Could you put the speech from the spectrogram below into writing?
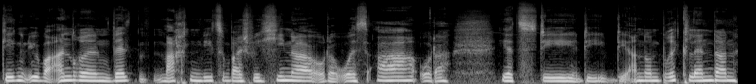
gegenüber anderen Weltmachten wie zum Beispiel China oder USA oder jetzt die, die, die anderen BRIC-Ländern.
